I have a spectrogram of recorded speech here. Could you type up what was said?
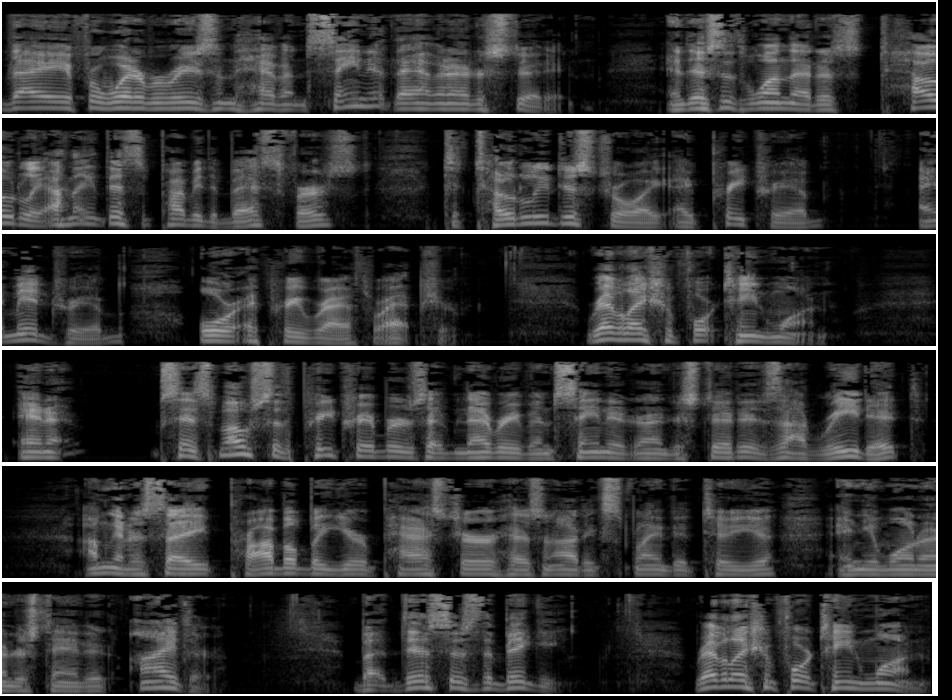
They, for whatever reason, haven't seen it. They haven't understood it. And this is one that is totally, I think this is probably the best verse to totally destroy a pre-trib, a mid-trib, or a pre-wrath rapture. Revelation 14.1. And since most of the pre-tribbers have never even seen it or understood it, as I read it, I'm going to say probably your pastor has not explained it to you and you won't understand it either. But this is the biggie. Revelation 14:1.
